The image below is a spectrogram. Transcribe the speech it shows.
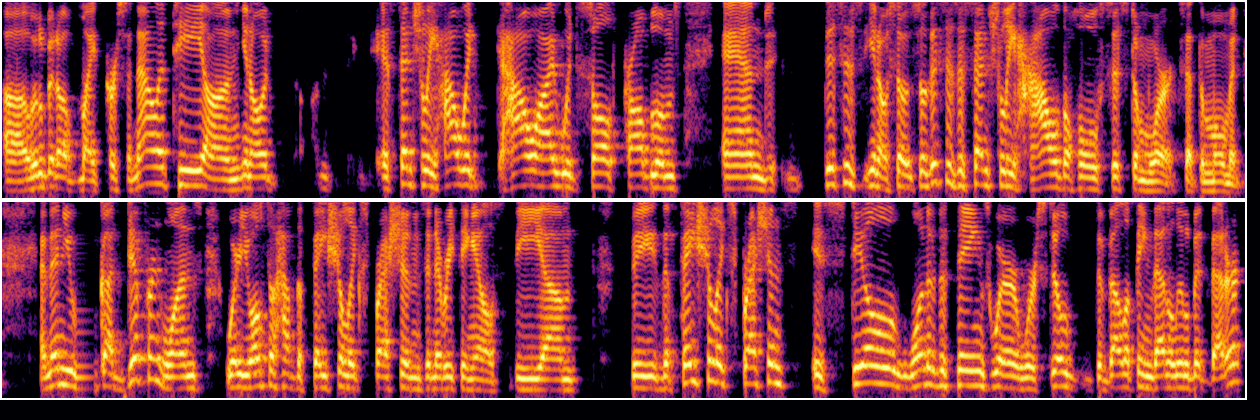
uh, a little bit of my personality, on you know, essentially how it how I would solve problems, and this is you know so so this is essentially how the whole system works at the moment. And then you've got different ones where you also have the facial expressions and everything else. The um, the the facial expressions is still one of the things where we're still developing that a little bit better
